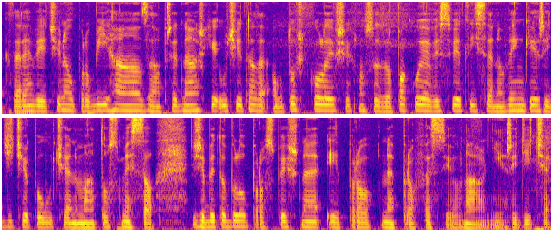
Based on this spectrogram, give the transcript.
které většinou probíhá za přednášky učitele autoškoly, všechno se zopakuje, vysvětlí se novinky, řidiče poučen, má to smysl, že by to bylo prospěšné i pro neprofesionální řidiče.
